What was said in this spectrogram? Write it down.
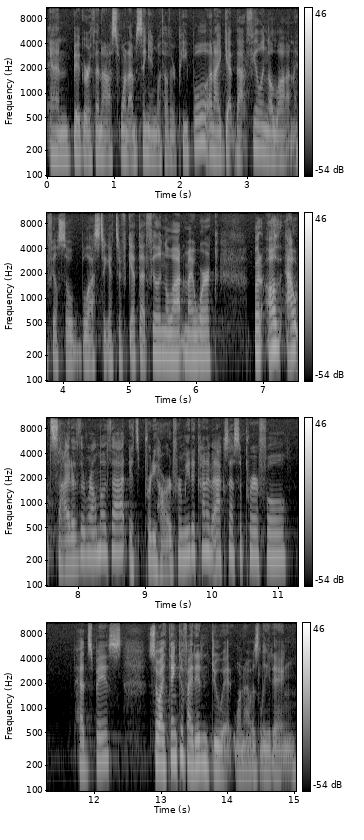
and bigger than us when I'm singing with other people. And I get that feeling a lot. And I feel so blessed to get to get that feeling a lot in my work. But of, outside of the realm of that, it's pretty hard for me to kind of access a prayerful headspace. So I think if I didn't do it when I was leading,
